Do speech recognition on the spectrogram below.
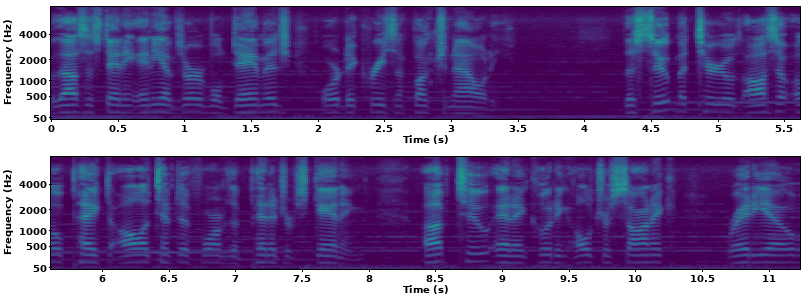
without sustaining any observable damage or decrease in functionality. The suit material is also opaque to all attempted forms of penetrative scanning, up to and including ultrasonic, radio,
